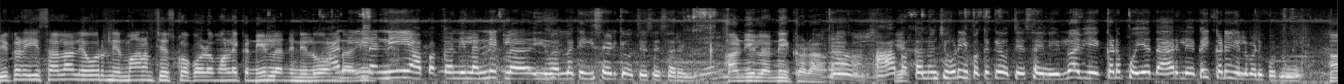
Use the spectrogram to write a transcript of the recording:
ఇక్కడ ఈ స్థలాలు ఎవరు నిర్మాణం చేసుకోకపోవడం వల్ల ఇక్కడ నీళ్ళన్నీ నిల్వ ఉన్నాయి నీళ్ళన్నీ ఆ పక్క నీళ్ళన్నీ ఇట్లా ఈ వాళ్ళకి ఈ సైడ్ కే వచ్చేసాయి సార్ అవి ఆ నీళ్ళన్నీ ఇక్కడ. ఆ, పక్క నుంచి కూడా ఈ పక్కకే వచ్చేస్తాయి నీళ్ళు అవి ఎక్కడ పోయే దారి లేక ఇక్కడే నిలబడిపోతున్నాయి. ఆ.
